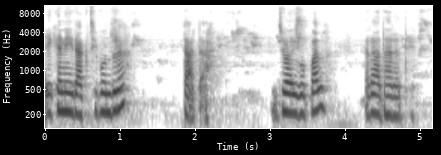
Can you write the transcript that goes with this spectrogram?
এখানেই রাখছি বন্ধুরা। টাটা। জয় গোপাল। রাধা রাধে।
